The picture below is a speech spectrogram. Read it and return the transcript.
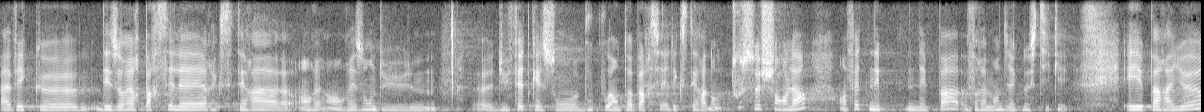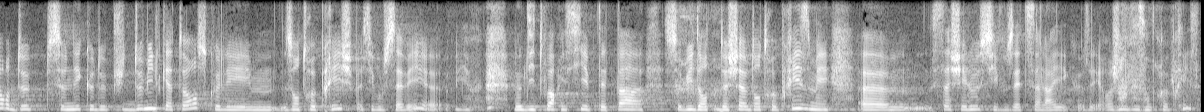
avec des horaires parcellaires, etc., en, raison du, du fait qu'elles sont beaucoup en temps partiel, etc. Donc tout ce champ-là, en fait, n'est pas vraiment diagnostiqué. Et par ailleurs, ce n'est que depuis 2014 que les entreprises, je ne sais pas si vous le savez, euh, l'auditoire ici n'est peut-être pas celui de chef d'entreprise, mais euh, sachez-le si vous êtes salarié et que vous allez rejoindre des entreprises.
